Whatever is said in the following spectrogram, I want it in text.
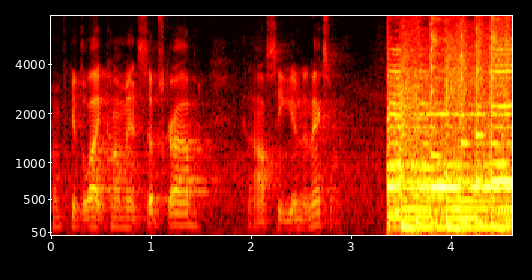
Don't forget to like, comment, subscribe and I'll see you in the next one.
